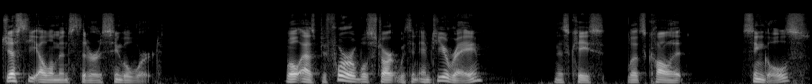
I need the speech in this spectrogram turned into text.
just the elements that are a single word? Well, as before, we'll start with an empty array. In this case, let's call it singles.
